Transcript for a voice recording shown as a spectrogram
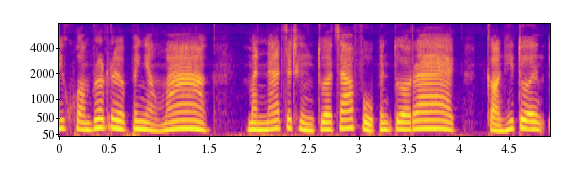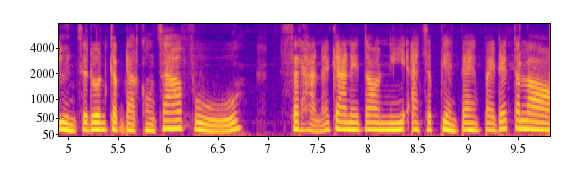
มีความรวดเร็วเป็นอย่างมาก มันน่าจะถึงตัวเจ้าฝูเป็นตัวแรก ก่อนที่ตัวอื่นๆ จะโดนกับดักของเจ้าฝู สถานการณ์ในตอนนี้อาจจะเปลี่ยนแปลงไปได้ตลอ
